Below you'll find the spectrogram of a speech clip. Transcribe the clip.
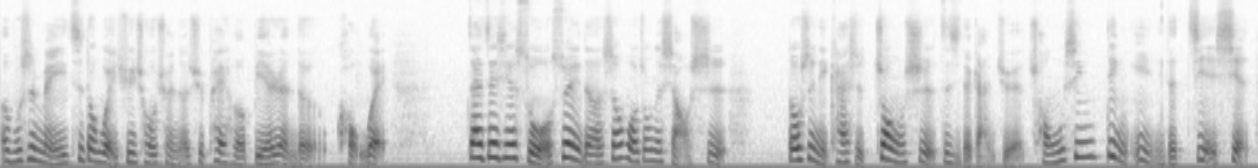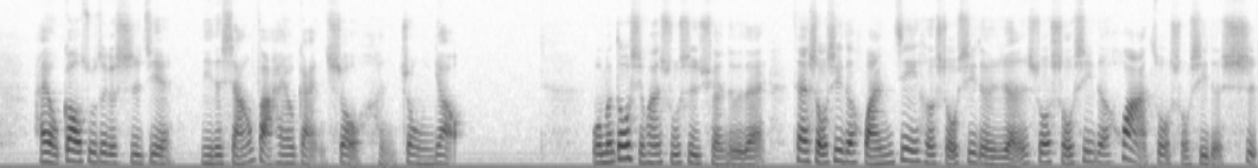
而不是每一次都委曲求全的去配合别人的口味。在这些琐碎的生活中的小事，都是你开始重视自己的感觉，重新定义你的界限，还有告诉这个世界，你的想法还有感受很重要。我们都喜欢舒适圈，对不对？在熟悉的环境和熟悉的人说熟悉的话，做熟悉的事。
